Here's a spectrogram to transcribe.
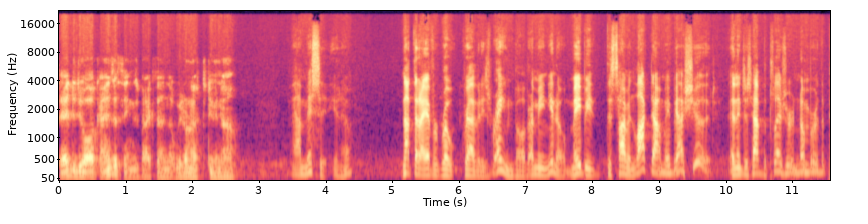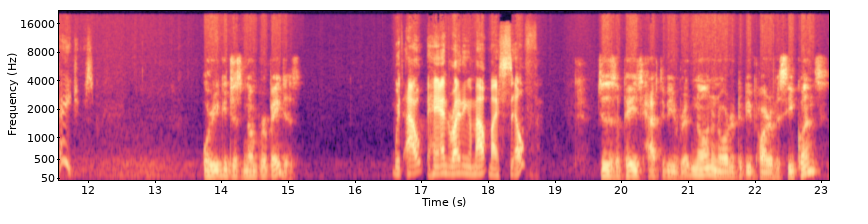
they had to do all kinds of things back then that we don't have to do now. I miss it, you know? Not that I ever wrote Gravity's Rainbow, but I mean, you know, maybe this time in lockdown, maybe I should. And then just have the pleasure and number of the pages Or you could just number pages. without handwriting them out myself. Does a page have to be written on in order to be part of a sequence?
